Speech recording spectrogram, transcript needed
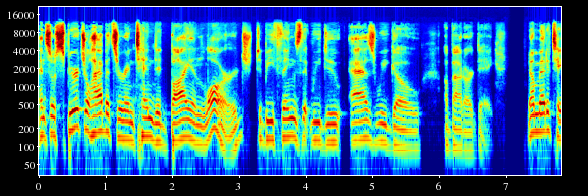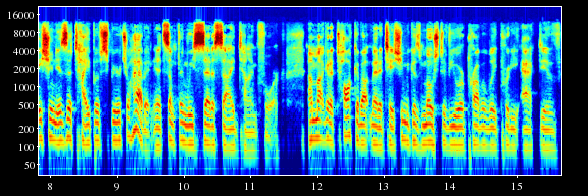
And so spiritual habits are intended by and large to be things that we do as we go about our day. Now, meditation is a type of spiritual habit, and it's something we set aside time for. I'm not going to talk about meditation because most of you are probably pretty active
